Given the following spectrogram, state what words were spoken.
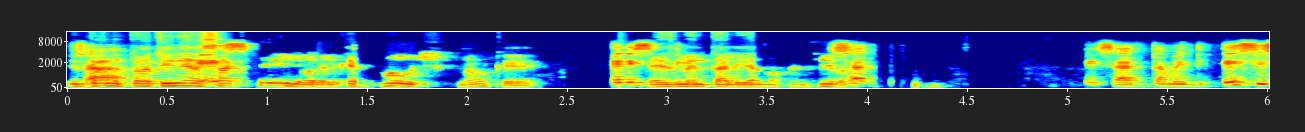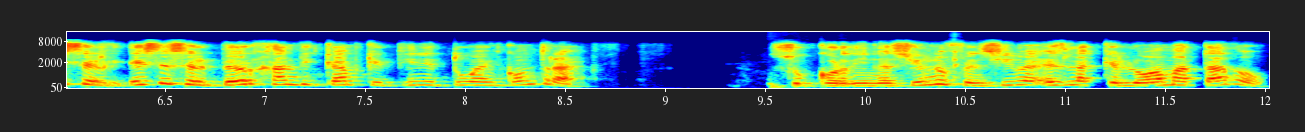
pero tiene a Zach Taylor, el head coach, ¿no? Que es, mentalidad ofensiva. exactamente. Ese es, el, ese es el peor handicap que tiene Tua en contra. Su coordinación ofensiva es la que lo ha matado.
